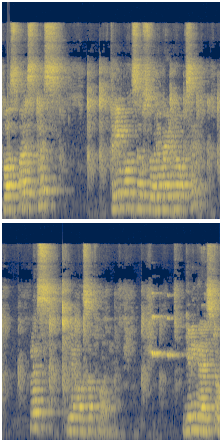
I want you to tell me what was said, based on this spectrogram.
Phosphorus plus 3 moles of sodium hydroxide plus 3 moles of water giving rise to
